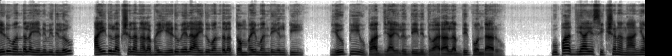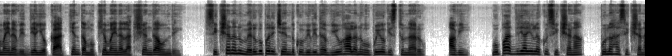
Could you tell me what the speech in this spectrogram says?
ఏడు వందల ఎనిమిదిలో ఐదు లక్షల నలభై ఏడు వేల ఐదు వందల తొంభై మంది ఎల్పి యూపీ ఉపాధ్యాయులు దీని ద్వారా లబ్ధి పొందారు. ఉపాధ్యాయ శిక్షణ నాణ్యమైన విద్య యొక్క అత్యంత ముఖ్యమైన లక్ష్యంగా ఉంది. శిక్షణను మెరుగుపరిచేందుకు వివిధ వ్యూహాలను ఉపయోగిస్తున్నారు. అవి ఉపాధ్యాయులకు శిక్షణ పునఃశిక్షణ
